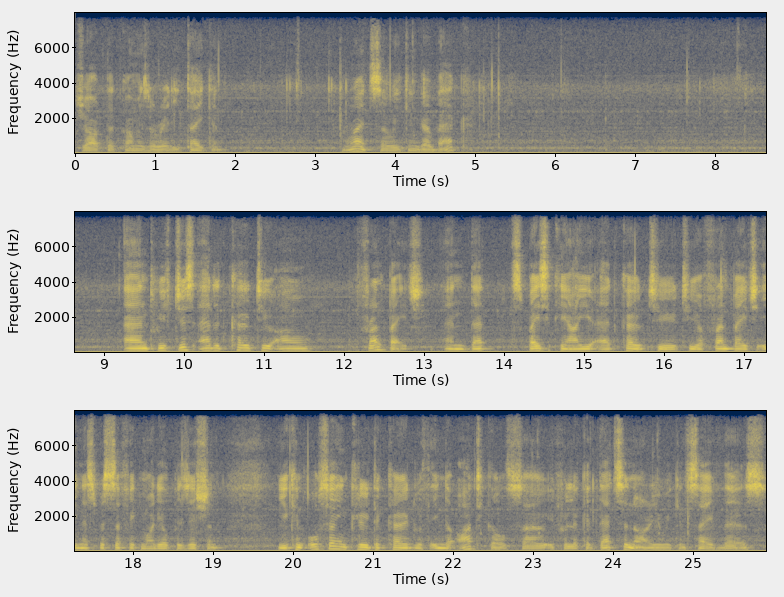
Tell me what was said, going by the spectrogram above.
jacques.com is already taken. Right, so we can go back. And we've just added code to our front page. And that's basically how you add code to, to your front page in a specific module position. You can also include the code within the article. So if we look at that scenario, we can save this.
